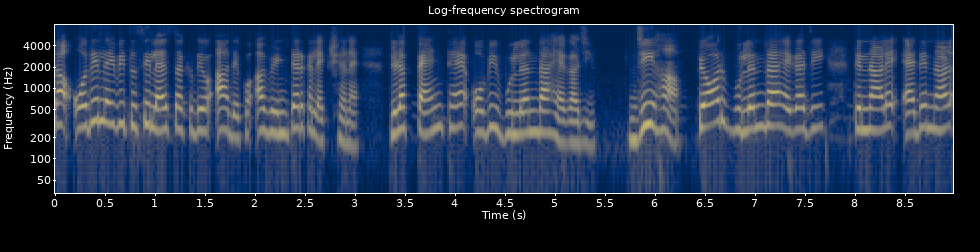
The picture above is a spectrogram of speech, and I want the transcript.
ਤਾਂ ਉਹਦੇ ਲਈ ਵੀ ਤੁਸੀਂ ਲੈ ਸਕਦੇ ਹੋ। ਆ ਦੇਖੋ ਆ ਵਿੰਟਰ ਕਲੈਕਸ਼ਨ ਹੈ। ਜਿਹੜਾ ਪੈਂਟ ਹੈ, ਉਹ ਵੀ ਵੁਲਨ ਦਾ ਹੈਗਾ ਜੀ। ਜੀ ਹਾਂ ਪਿਓਰ ਵੁਲਨ ਦਾ ਹੈਗਾ ਜੀ। ਤੇ ਨਾਲੇ ਇਹਦੇ ਨਾਲ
